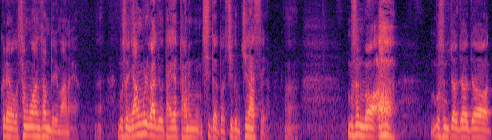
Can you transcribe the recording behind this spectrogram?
그래가지고 성공한 사람들이 많아요. 어. 무슨 약물 가지고 다이어트 하는 시대도 지금 지났어요. 어. 무슨 뭐, 아, 무슨 저 저 저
